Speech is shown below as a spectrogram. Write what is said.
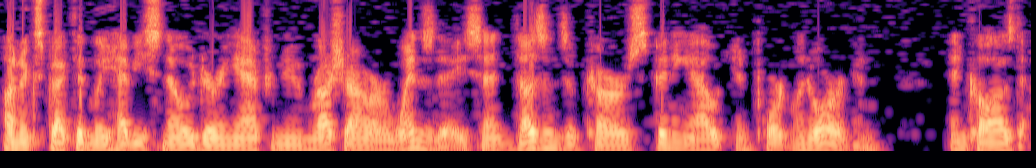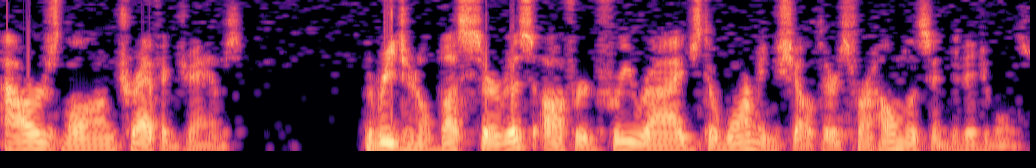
Unexpectedly heavy snow during afternoon rush hour Wednesday sent dozens of cars spinning out in Portland, Oregon, and caused hours long traffic jams. The regional bus service offered free rides to warming shelters for homeless individuals.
